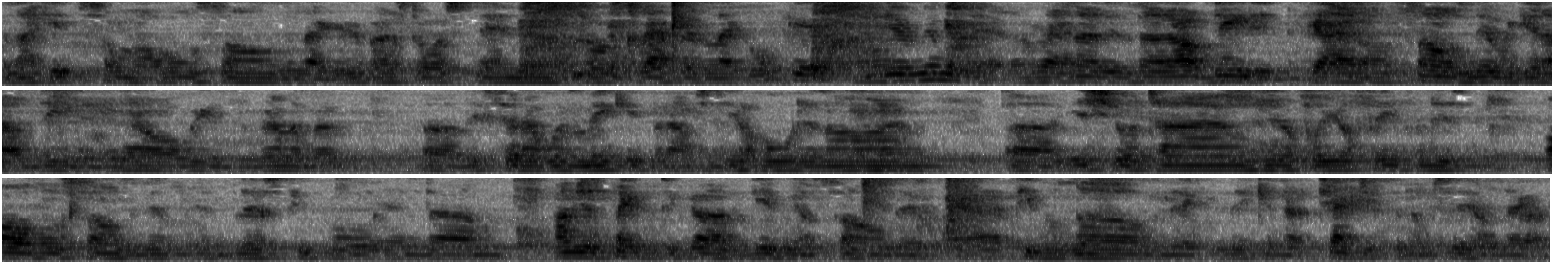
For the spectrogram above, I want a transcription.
and I hit some of my old songs, and like everybody starts standing and start clapping, like, okay, I remember that. I mean, Right. It's not it's not outdated. Got. Uh, songs never get outdated. It's Right. always relevant. Uh, they said I wouldn't make it, but I'm still holding on. Uh, it's your time, you know, for your faithfulness. All those songs have been, been blessed people, and um, I'm just thankful to God to give me a song that uh, people love, and that they can attach it to themselves. Like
